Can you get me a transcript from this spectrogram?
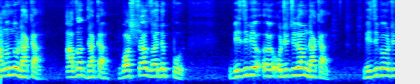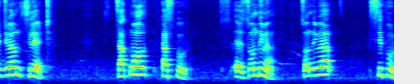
Ananda Dhaka Azad Dhaka Barsha Joydebpur BGB auditorium Dhaka BGB auditorium Sylhet Chandmahal Kashpur Chandima Chandima Sreepur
